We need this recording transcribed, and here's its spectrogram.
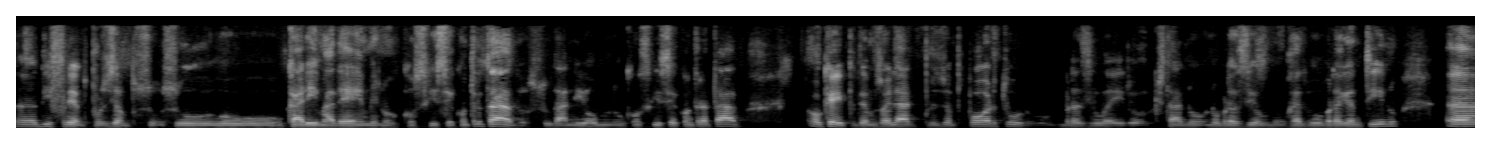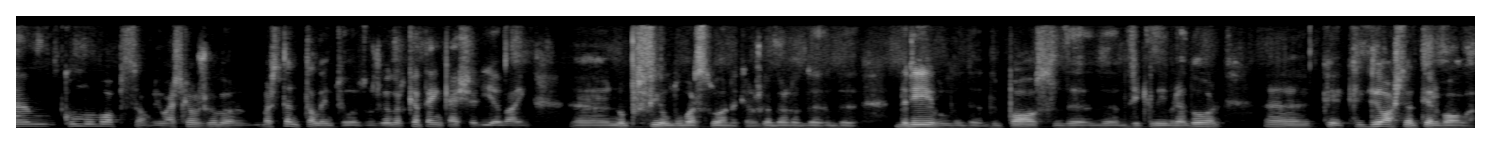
uh, diferente. Por exemplo, se, se o, Karim Ademi não conseguir ser contratado, se o Daniel não conseguir ser contratado, ok, podemos olhar, por exemplo, para o Arthur, brasileiro que está no, no Brasil, no Red Bull Bragantino, um, como uma opção. Eu acho que é um jogador bastante talentoso, um jogador que até encaixaria bem uh, no perfil do Barcelona, que é um jogador de, de, de drible, de, de posse, de, de desequilibrador, uh, que, que, gosta de ter bola.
